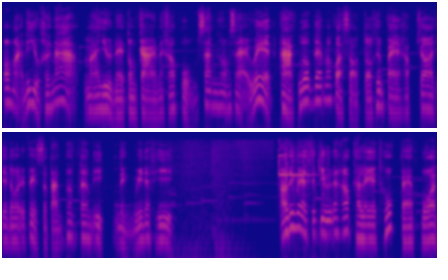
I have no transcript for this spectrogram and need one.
เป้าหมายที่อยู่ข้างหน้า มาอยู่ในตรงกลางนะครับผมสร้างความสายเวท หากรวบได้มากกว่า 2 ตัวขึ้นไปนะครับก็จะโดนเอฟเฟกต์สตันเพิ่มเติมอีก 1 วินาที อัลติเม e สกิลนะครับทะเลทุกแปรปรวน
